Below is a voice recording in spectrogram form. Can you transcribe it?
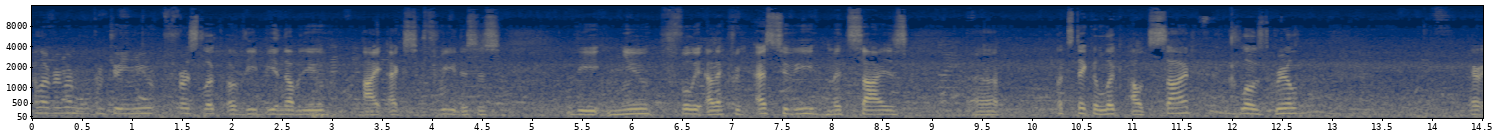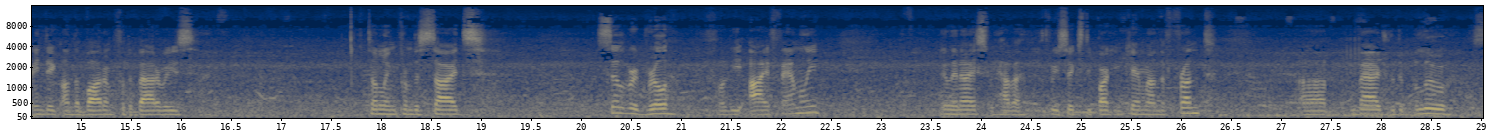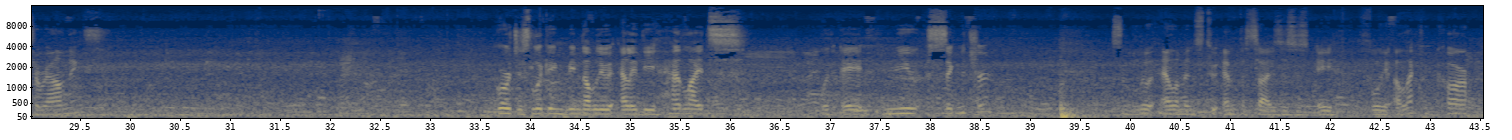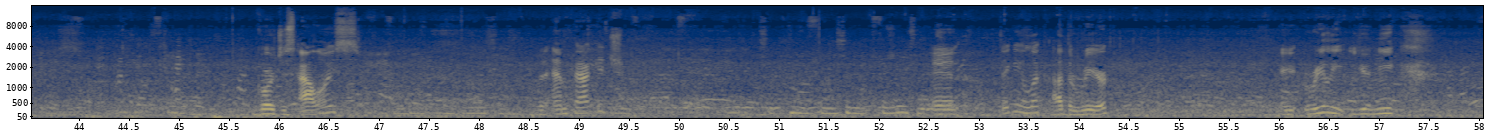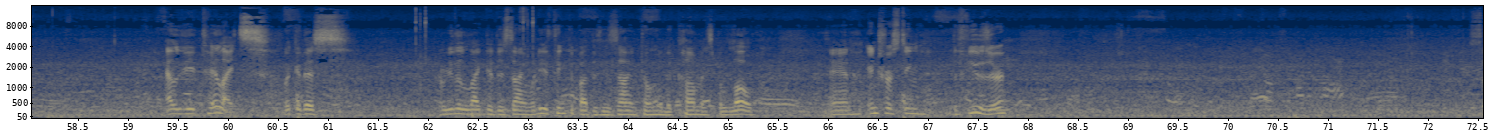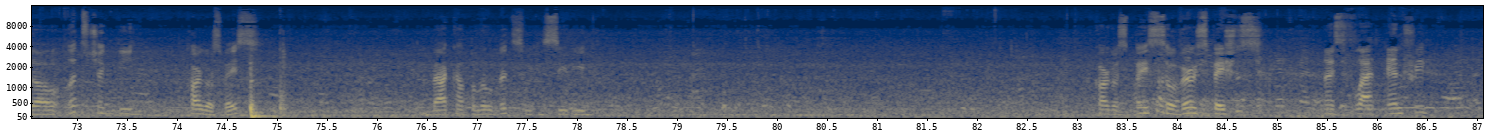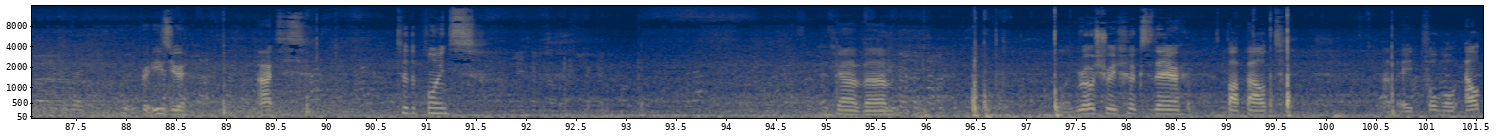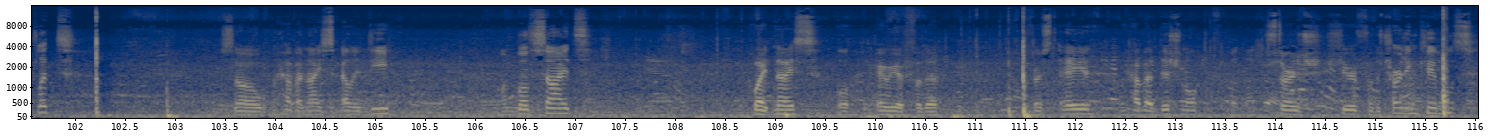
Hello everyone, welcome to a new first look of the BMW iX3. This is the new fully electric SUV mid-size. Uh, let's take a look outside. Closed grille, air intake on the bottom for the batteries, tunneling from the sides, silver grille for the i family. Really nice. We have a 360 parking camera on the front. Uh, badge with the blue surroundings. Gorgeous looking BMW LED headlights with a new signature. Some blue elements to emphasize this is a fully electric car. Gorgeous alloys with M package. And taking a look at the rear, a really unique LED taillights. Look at this I really like the design. What do you think about the design? Tell me in the comments below. And interesting diffuser. So let's check the cargo space. Back up a little bit so we can see the cargo space. So very spacious. Nice flat entry for easier access to the points You have um, grocery hooks there, pop out, have a 12 volt outlet. So we have a nice LED on both sides. Quite nice little area for the first aid. We have additional storage here for the charging cables.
